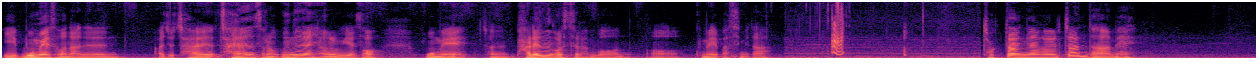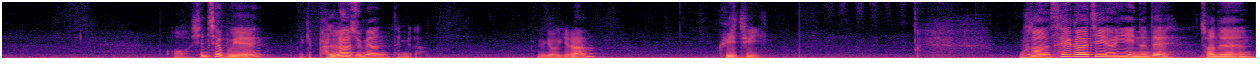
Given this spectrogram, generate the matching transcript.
이 몸에서 나는 아주 자, 자연스러운 은은한 향을 위해서 몸에 저는 바르는 것을 한번 어, 구매해 봤습니다. 적당량을 짠 다음에 어, 신체 부위에 이렇게 발라주면 됩니다. 그리고 여기랑 귀 뒤. 우선 세 가지 향이 있는데 저는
